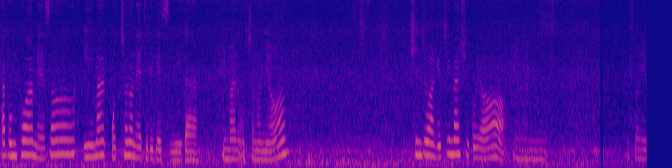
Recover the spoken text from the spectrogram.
화분 포함해서 25,000원에 드리겠습니다. 25,000원이요. 신중하게 찜하시고요. 음, 그래서 이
